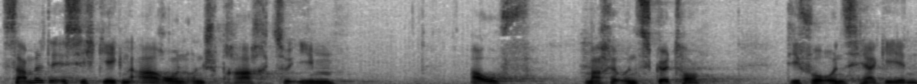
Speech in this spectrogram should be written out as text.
sammelte es sich gegen Aaron und sprach zu ihm, Auf, mache uns Götter, die vor uns hergehen,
